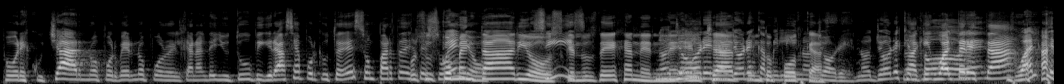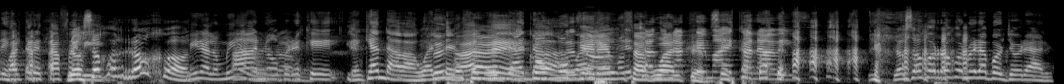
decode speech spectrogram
por escucharnos, por vernos por el canal de YouTube. Y gracias porque ustedes son parte de Por este sus sueño. comentarios Sí, que nos dejan en No el llores, chat no llores, punto Camilín, no podcast. llores, no llores. Que No, aquí todo Walter es- está- Walter, Walter está, feliz. Los ojos rojos. Míralo, míralo. Ah, no, pero es que, ¿en qué andaba, Walter? Ustedes no ¿En saben qué andaba, queremos a una crema de cannabis. Los ojos rojos no era por llorar.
